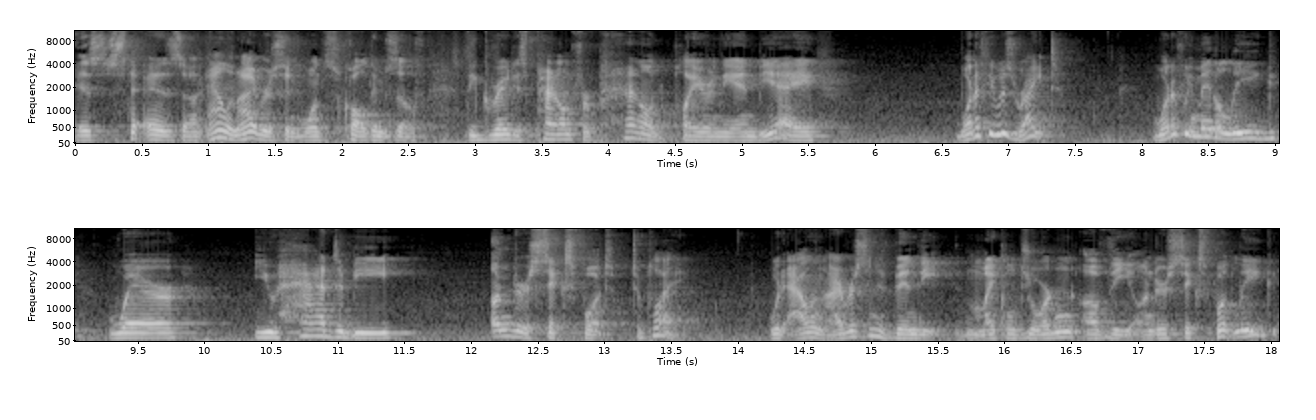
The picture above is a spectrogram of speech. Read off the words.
As as uh, Allen Iverson once called himself the greatest pound for pound player in the NBA, what if he was right? What if we made a league where you had to be under six foot to play? Would Allen Iverson have been the Michael Jordan of the under six foot league?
